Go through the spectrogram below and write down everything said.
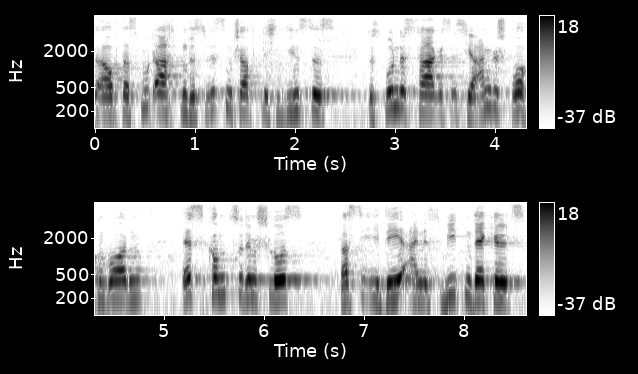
auch das Gutachten des Wissenschaftlichen Dienstes des Bundestages ist hier angesprochen worden. Es kommt zu dem Schluss, dass die Idee eines Mietendeckels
